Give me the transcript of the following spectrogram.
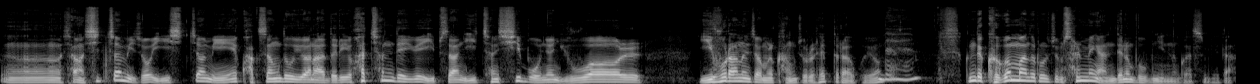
어, 시점이죠. 이 시점이 곽상도 의원 아들이 화천대유에 입사한 2015년 6월 이후라는 점을 강조를 했더라고요. 네. 근데 그것만으로 좀 설명이 안 되는 부분이 있는 것 같습니다.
